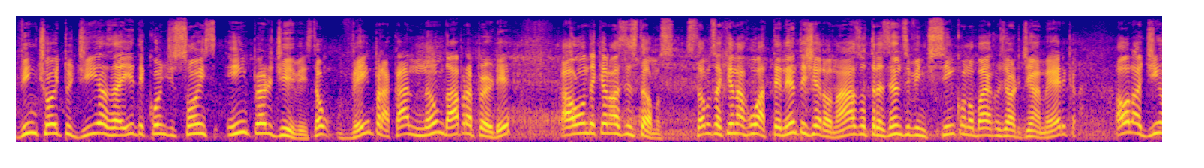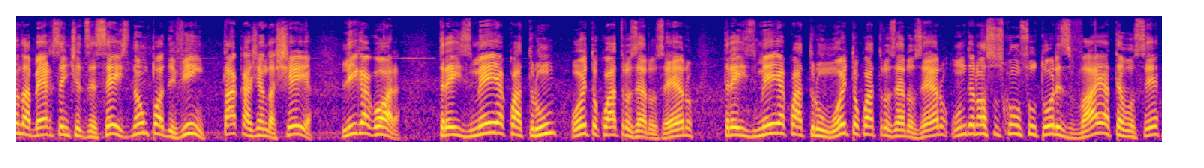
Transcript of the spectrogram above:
28 dias aí de condições imperdíveis. Então, vem para cá, não dá para perder. Aonde é que nós estamos? Estamos aqui na rua Tenente Geronazo, 325, no bairro Jardim América, ao ladinho da BR-116. Não pode vir? Tá com a agenda cheia? Liga agora, 3641-8400, 3641-8400. Um de nossos consultores vai até você.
